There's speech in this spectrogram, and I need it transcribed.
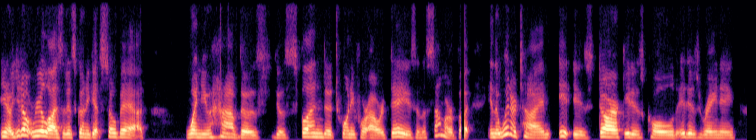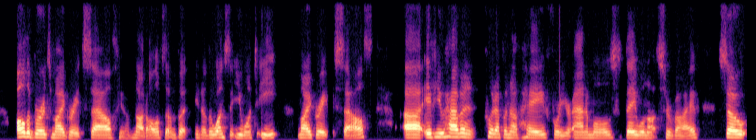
you know you don't realize that it's going to get so bad when you have those those splendid 24 hour days in the summer but in the wintertime it is dark it is cold it is raining all the birds migrate south you know not all of them but you know the ones that you want to eat migrate south uh, if you haven't put up enough hay for your animals they will not survive so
